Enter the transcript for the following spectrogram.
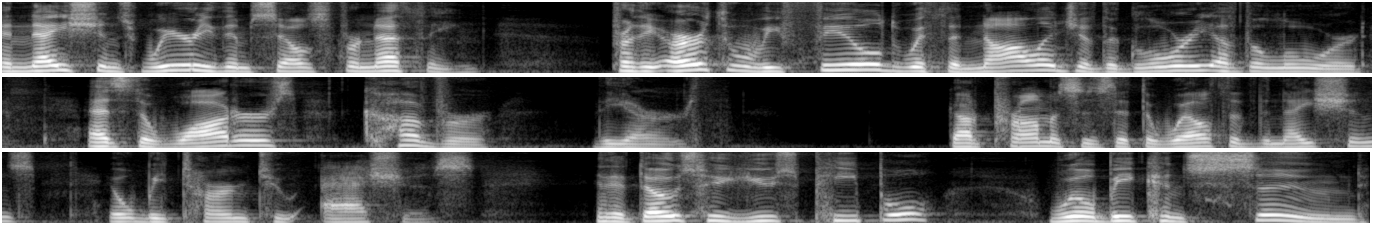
And nations weary themselves for nothing. For the earth will be filled with the knowledge of the glory of the Lord as the waters cover the earth. God promises that the wealth of the nations it will be turned to ashes and that those who use people will be consumed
